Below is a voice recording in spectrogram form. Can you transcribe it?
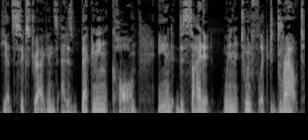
He had six dragons at his beckoning call and decided when to inflict drought,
